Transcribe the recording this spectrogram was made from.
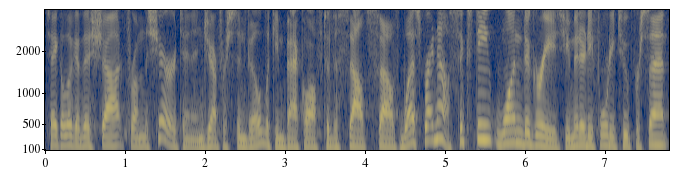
Take a look at this shot from the Sheraton in Jeffersonville, looking back off to the south-southwest. Right now, 61 degrees, humidity 42%,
